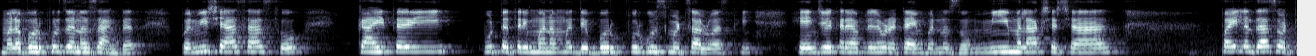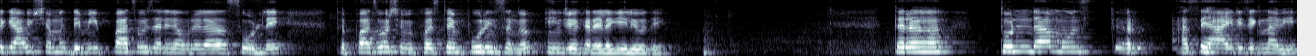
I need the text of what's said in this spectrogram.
मला भरपूर जणं सांगतात. पण विषय असा असतो काहीतरी कुठंतरी मनामध्ये भरपूर घुसमट चालू असते. एन्जॉय करायला आपल्याला एवढा टाईम पण नसतो. मी मला अक्षरशः पहिल्यांदा असं वाटतं की आयुष्यामध्ये मी पाच वर्ष झाले नवऱ्याला सोडले. तर पाच वर्ष मी फर्स्ट टाईम पोरींसंग एन्जॉय करायला गेले होते. तर तुंडा मोन्स्तर असे हा आय डीचं एक नाव आहे.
